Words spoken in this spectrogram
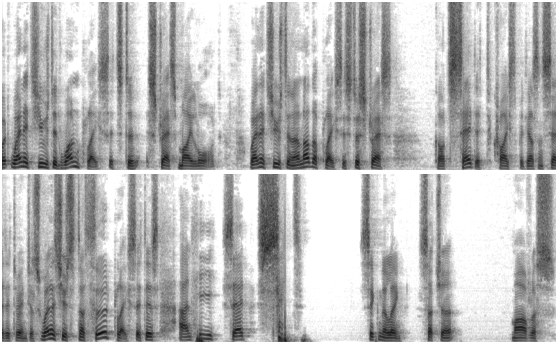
But when it's used in one place, it's to stress my Lord. When it's used in another place, it's to stress God said it to Christ, but he hasn't said it to angels. When it's used in a third place, it is, and he said, sit, signaling such a marvelous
